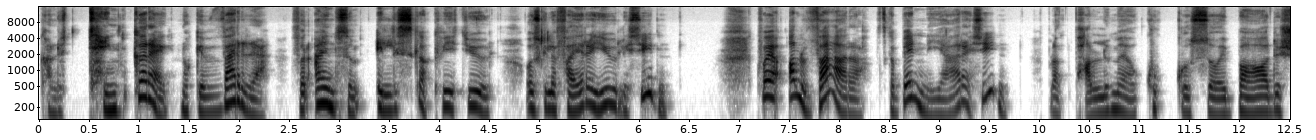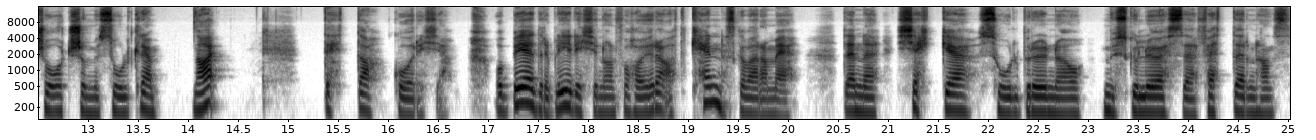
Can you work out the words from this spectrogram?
Kan du tenke deg noe verre for en som elsker hvit jul og skulle feire jul i Syden? Hva i all verden skal Benny gjøre i Syden? Blant palmer og kokos og i badeshorts og med solkrem? Nei, dette går ikke. Og bedre blir det ikke når han får høre at Ken skal være med, denne kjekke, solbrune og muskuløse fetteren hans,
